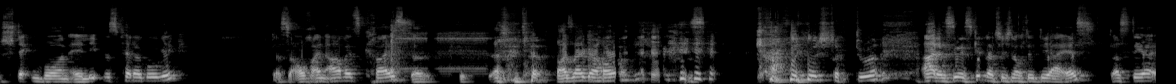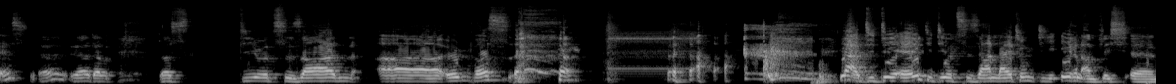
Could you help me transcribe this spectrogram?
Steckenborn Erlebnispädagogik. Das ist auch ein Arbeitskreis, da, wird der Buzzer gehauen. Keine Struktur. Ah, das, es gibt natürlich noch den DAS, das DAS, ja, ja da, das Diözesan äh, irgendwas. ja, die DL, die Diözesanleitung, die ehrenamtlich äh,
